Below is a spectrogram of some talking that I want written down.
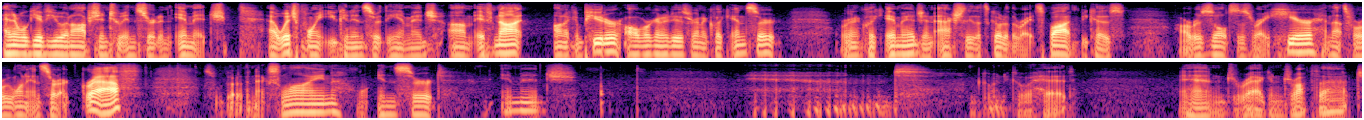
and it will give you an option to insert an image, at which point you can insert the image. Um, if not on a computer, all we're going to do is we're going to click insert, we're going to click image, and actually let's go to the right spot because our results is right here, and that's where we want to insert our graph. So we'll go to the next line, we'll insert an image, and I'm going to go ahead and drag and drop that.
